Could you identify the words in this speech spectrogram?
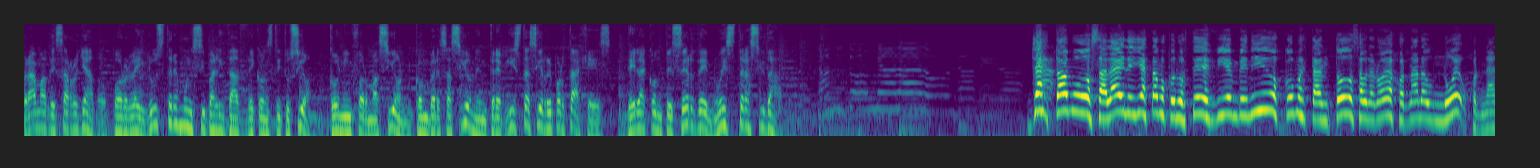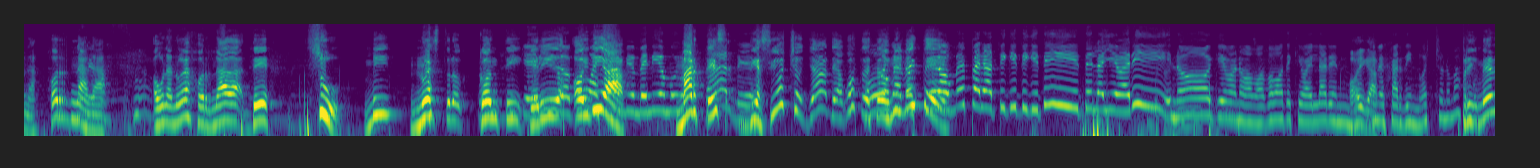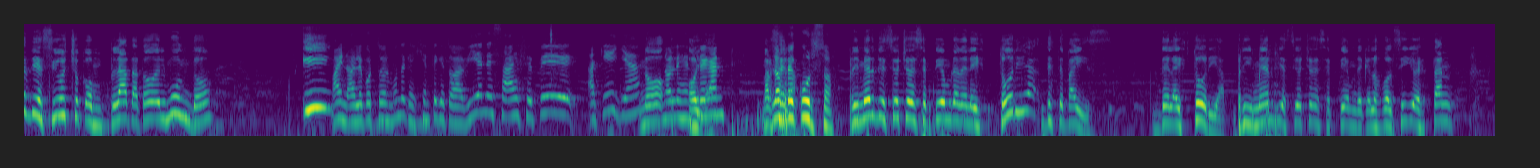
programa desarrollado por la ilustre Municipalidad de Constitución, con información, conversación, entrevistas y reportajes del acontecer de nuestra ciudad. Ya estamos al aire, ya estamos con ustedes. Bienvenidos. ¿Cómo están todos a una nueva jornada, un nuevo jornada, jornada, a una nueva jornada de su, mi, nuestro Conti, querido. Hoy día, Bienvenido, muy martes tardes. 18 ya de agosto de este Oiga, nos 2020. queda un mes para tiqui tiqui ti, te la llevarí. No, que bueno, vamos, vamos a tener que bailar en, Oiga. en el jardín nuestro nomás. Primer 18 con plata a todo el mundo. Y Ay, no hable por todo el mundo que hay gente que todavía en esa AFP aquella No, no, les oiga, entregan Marcela. los recursos. primer 18 de septiembre de la historia de este país. De la historia. Primer 18 de septiembre que los bolsillos están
